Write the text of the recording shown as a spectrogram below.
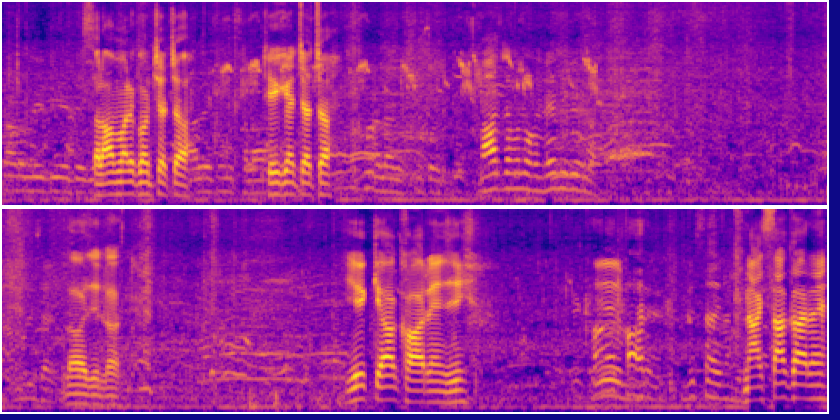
सलामकुम चाचा। ठीक है, चाचा? ला जी, ला। ये क्या खा रहे हैं जी? नाश्ता कर रहे हैं?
